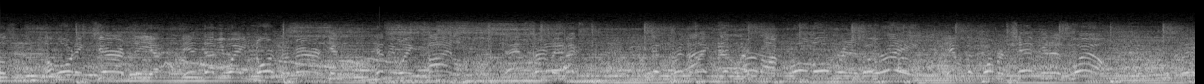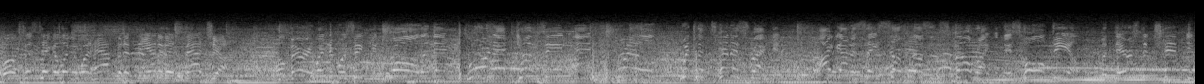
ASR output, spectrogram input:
officials awarding Jarrett the uh, NWA North American heavyweight title. And certainly makes a good friend like Dick Murdoch roll over in his grave. He was a former champion as well. Folks, let's take a look at what happened at the end of this matchup. Well, Barry Windham was in control, and then Cornette comes in and drilled with the tennis racket. I gotta say, something doesn't smell right with this whole deal. But there's the champion,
